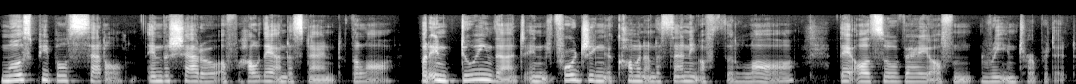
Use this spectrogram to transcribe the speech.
Most people settle in the shadow of how they understand the law but in doing that, in forging a common understanding of the law, they also very often reinterpret it.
